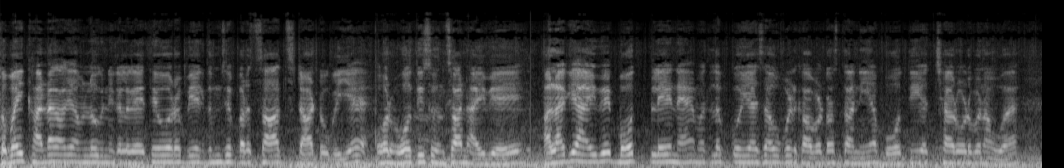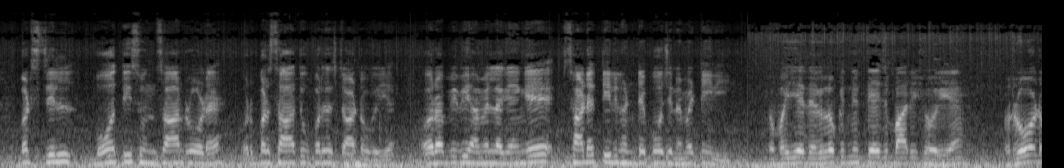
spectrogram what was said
तो भाई खाना खा के हम लोग निकल गए थे और अभी एकदम से बरसात स्टार्ट हो गई है और बहुत ही सुनसान हाईवे है हालाँकि हाईवे बहुत प्लेन है मतलब कोई ऐसा ऊपर खावट रास्ता नहीं है, बहुत ही अच्छा रोड बना हुआ है बट स्टिल बहुत ही सुनसान रोड है और बरसात ऊपर से स्टार्ट हो गई है। और अभी भी हमें लगेंगे साढ़े तीन घंटे पहुँचने में टीरी तो भाई ये देख लो कितनी तेज बारिश हो रही है। रोड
